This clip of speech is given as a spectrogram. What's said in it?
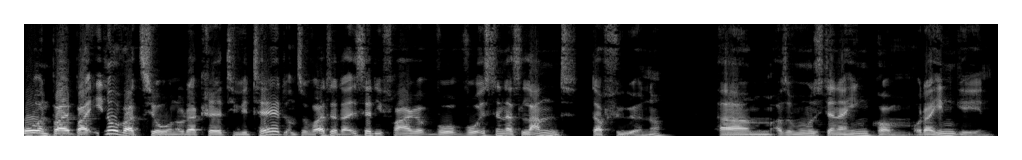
so, und bei, bei Innovation oder Kreativität und so weiter, da ist ja die Frage, wo, wo ist denn das Land dafür? Ne? Ähm, also wo muss ich denn da hinkommen oder hingehen?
